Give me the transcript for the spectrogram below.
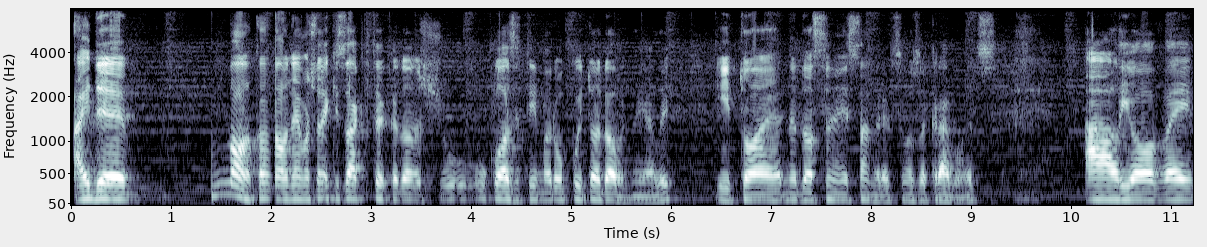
ajde, ono, kao nemaš neki zaključak kad dođeš u, u klozet ima rupu i to je dovoljno, jeli? I to je nedostavljeni san, recimo, za Kragovac. Ali, ovaj,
